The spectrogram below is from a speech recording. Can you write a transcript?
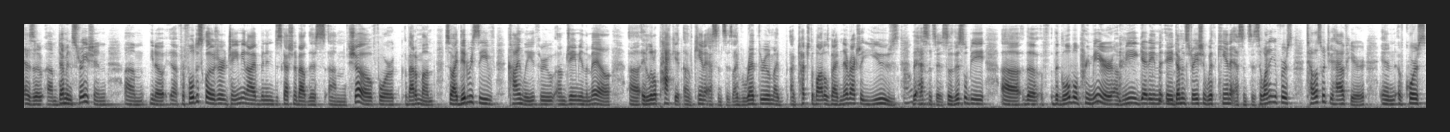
as a um, demonstration, um, you know, uh, for full disclosure, Jamie and I have been in discussion about this um, show for about a month. So I did receive kindly through um, Jamie in the mail uh, a little packet of Canna essences. I've read through them, I've, I've touched the bottles, but I've never actually used okay. the essences. So this will be uh, the, the global premiere of me getting a demonstration with Canna essences. So why don't you first tell us what you have here, and of course,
